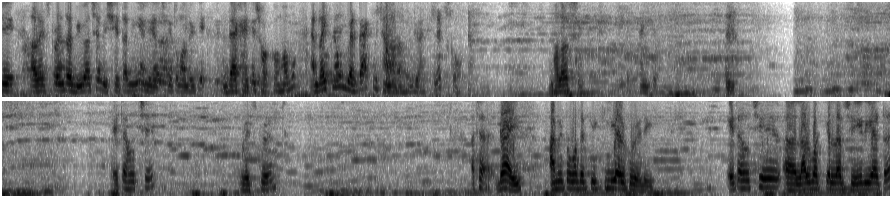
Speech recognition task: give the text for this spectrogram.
যে রেস্টুরেন্টের ভিউ আছে, আমি সেটা নিয়ে আমি আজকে তোমাদেরকে দেখাইতে সক্ষম হব। And right now we are back with another video let's go ভালো আছি। থ্যাংক ইউ এটা হচ্ছে রেস্টুরেন্ট আচ্ছা গাইস আমি তোমাদেরকে ক্লিয়ার করে দিই। এটা হচ্ছে লালবাগ কেল্লার সেই এরিয়াটা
